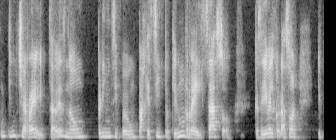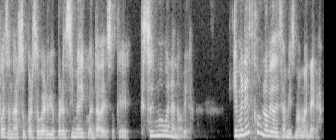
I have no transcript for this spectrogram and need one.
un pinche rey, ¿sabes? No un príncipe, un pajecito, quiero un reizazo que se lleve el corazón. Y puede sonar súper soberbio, pero sí me di cuenta de eso, que, soy muy buena novia, que merezco un novio de esa misma manera.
